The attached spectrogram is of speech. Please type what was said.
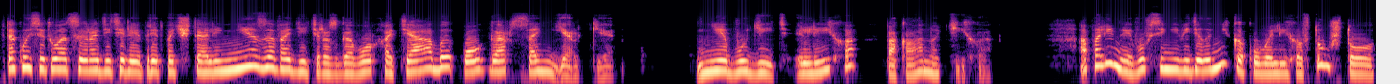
в такой ситуации родители предпочитали не заводить разговор хотя бы о гарсоньерке, не будить лихо, пока оно тихо. А Полина и вовсе не видела никакого лиха в том, что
